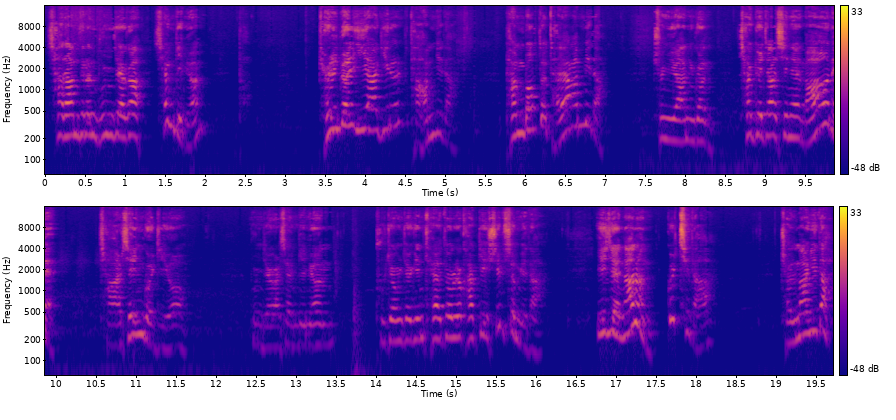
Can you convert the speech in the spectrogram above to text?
사람들은 문제가 생기면 별별 이야기를 다 합니다. 방법도 다양합니다. 중요한 건 자기 자신의 마음의 자세인 거지요. 문제가 생기면 부정적인 태도를 갖기 쉽습니다. 이제 나는 끝이다. 절망이다.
